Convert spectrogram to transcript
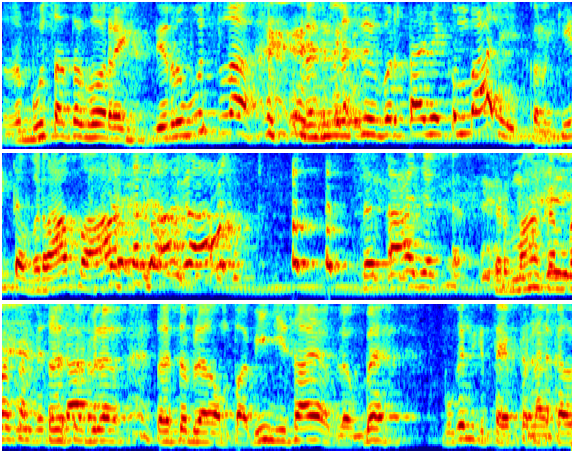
rebus atau goreng. Direbus lah langsung, langsung bertanya kembali kalau kita berapa? Saya tanya kak Termahal kan pas sampai sekarang. bilang langsung bilang empat biji saya. Bilang beh bukan kita yang penangkal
